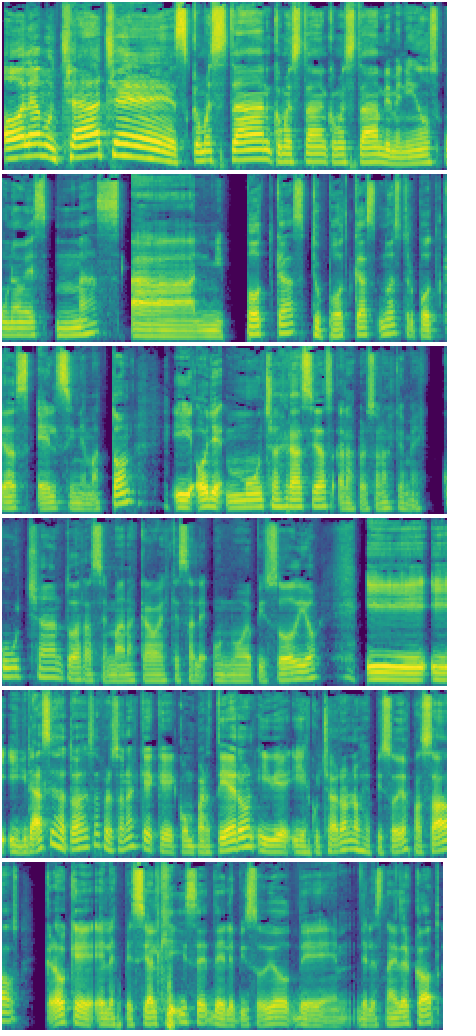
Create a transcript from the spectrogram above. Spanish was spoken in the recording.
Hola muchachos, ¿cómo están? ¿Cómo están? ¿Cómo están? Bienvenidos una vez más a mi podcast, tu podcast, nuestro podcast, El Cinematón. Y oye, muchas gracias a las personas que me escuchan todas las semanas cada vez que sale un nuevo episodio. Y, y, gracias a todas esas personas que, que compartieron y, y, escucharon los episodios pasados. Creo que el especial que hice del episodio de, del Snyder Cut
